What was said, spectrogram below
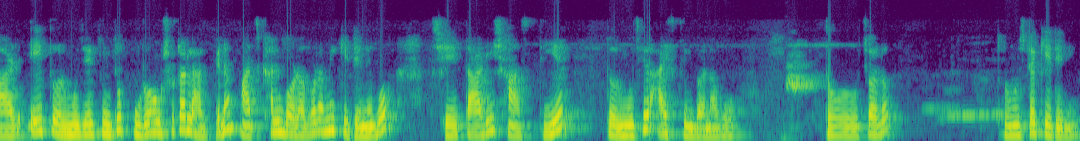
আর এই তরমুজের কিন্তু পুরো অংশটা লাগবে না, মাঝখান বরাবর আমি কেটে নেব। সে তারই শাঁস দিয়ে তরমুজের আইসক্রিম বানাবো। তো চলো, তরমুজটা কেটে নিই।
